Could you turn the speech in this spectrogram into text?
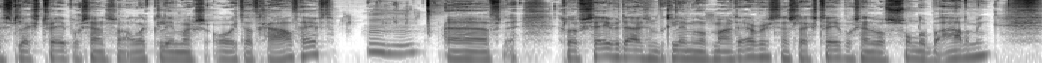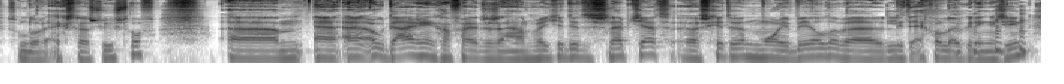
slechts 2% van alle klimmers ooit dat gehaald heeft. Mm -hmm. ik geloof 7000 beklimmingen op Mount Everest en slechts 2% was zonder beademing. Zonder extra zuurstof. Um, en ook daarin gaf hij dus aan, weet je, dit is Snapchat. schitterend, mooie beelden. We lieten echt wel leuke dingen zien.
